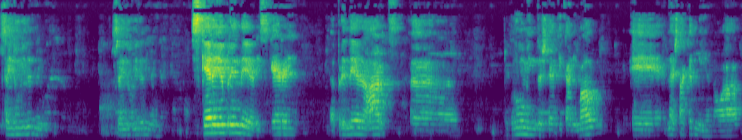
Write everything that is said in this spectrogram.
Sem dúvida nenhuma. Sem dúvida nenhuma se querem aprender e se querem aprender a arte uh, grooming, da estética animal, é nesta academia. Não, há,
